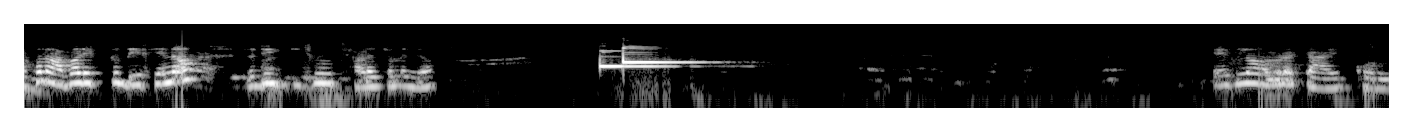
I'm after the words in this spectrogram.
এখন আবার একটু দেখে নাও, যদি কিছু ছাড়ে চলে যাও। এগুলো আমরা টাইপ করব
